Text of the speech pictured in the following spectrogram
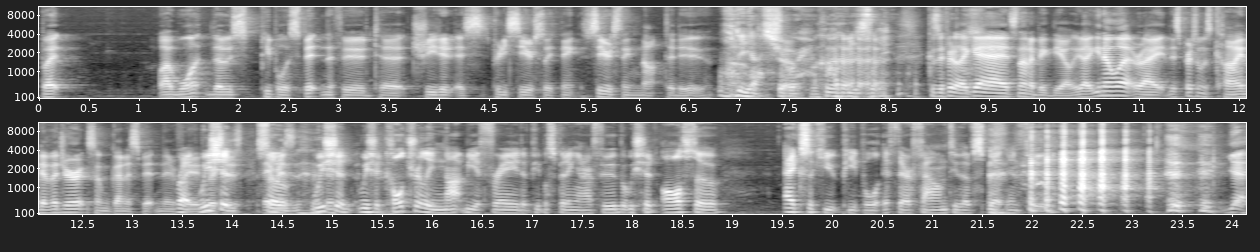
but I want those people who spit in the food to treat it as pretty seriously thing, serious thing not to do. Well, yeah, sure, obviously. Because if you're like, yeah, it's not a big deal. You're like, you know what? Right, this person was kind of a jerk, so I'm gonna spit in their Right. food. We should so we should we should culturally not be afraid of people spitting in our food, but we should also execute people if they're found to have spit in food. yeah,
